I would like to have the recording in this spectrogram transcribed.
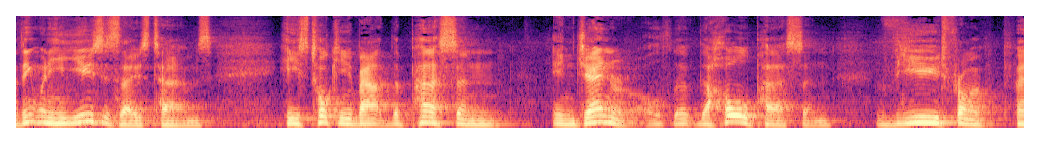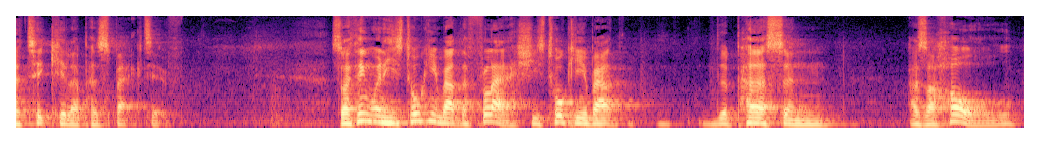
I think when he uses those terms, he's talking about the person in general, the, the whole person, viewed from a particular perspective. So I think when he's talking about the flesh, he's talking about the person as a whole,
